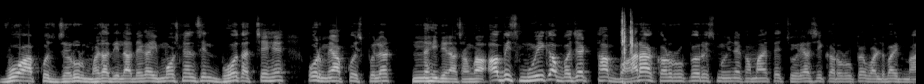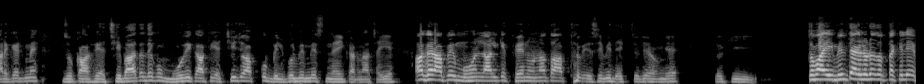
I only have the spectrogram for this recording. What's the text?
वो आपको ज़रूर मज़ा दिला देगा। इमोशनल सीन बहुत अच्छे हैं और मैं आपको स्पॉइलर नहीं देना चाहूँगा। अब इस मूवी का बजट था 12 करोड़ रुपए और इस मूवी ने कमाए थे चौरासी करोड़ रुपए वर्ल्ड वाइड मार्केट में, जो काफ़ी अच्छी बात है। देखो मूवी काफ़ी अच्छी, जो आपको बिल्कुल भी मिस नहीं करना चाहिए। अगर आप एक मोहनलाल के फ़ैन होना तो आप तो वैसे भी देख चुके होंगे क्योंकि तो भाई, मिलते हैं अगले तब तक के लिए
